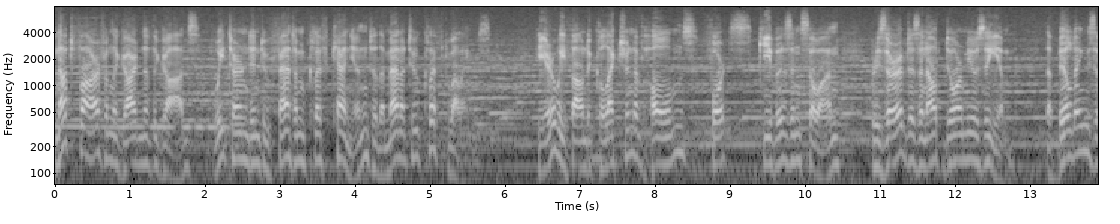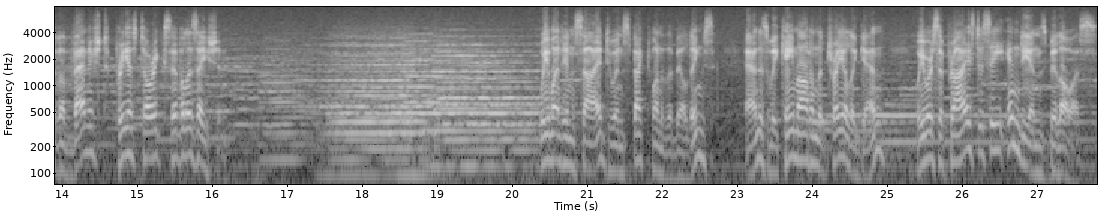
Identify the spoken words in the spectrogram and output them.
Not far from the Garden of the Gods, we turned into Phantom Cliff Canyon to the Manitou Cliff Dwellings. Here we found a collection of homes, forts, kivas, and so on, preserved as an outdoor museum, the buildings of a vanished prehistoric civilization. We went inside to inspect one of the buildings, and as we came out on the trail again, we were surprised to see Indians below us.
